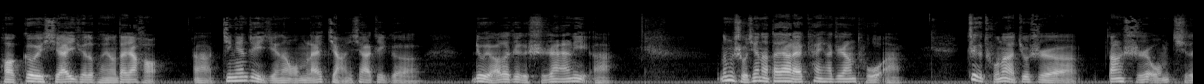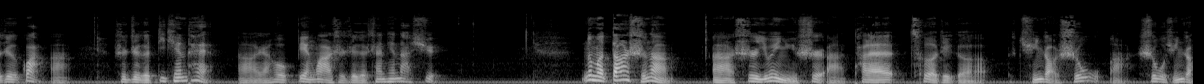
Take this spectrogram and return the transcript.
好，各位喜爱易学的朋友，大家好啊！今天这一节呢，我们来讲一下这个六爻的这个实战案例啊。那么首先呢，大家来看一下这张图啊。这个图呢，就是当时我们起的这个卦啊，是这个地天泰啊，然后变卦是这个山天大畜。那么当时呢，啊，是一位女士啊，她来测这个寻找失物啊，失物寻找，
